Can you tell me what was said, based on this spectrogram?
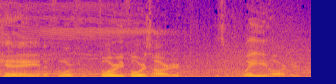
Okay, the 4 4v4 is harder. It's way harder.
